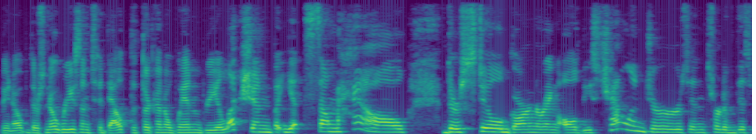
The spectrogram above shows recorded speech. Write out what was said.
you know, there's no reason to doubt that they're going to win reelection, but yet somehow they're still garnering all these challengers and sort of this,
